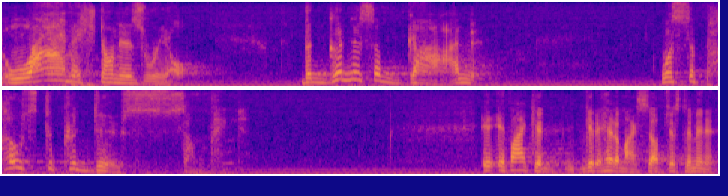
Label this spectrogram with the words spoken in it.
lavished on Israel, the goodness of God was supposed to produce something. If I could get ahead of myself just a minute,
